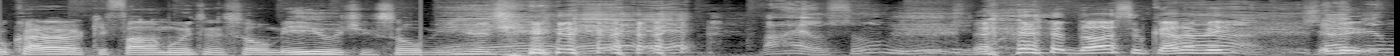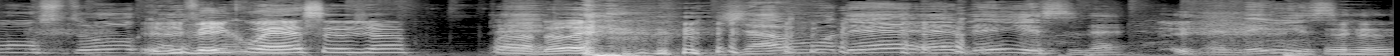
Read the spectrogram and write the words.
o cara que fala muito, né? Sou humilde, sou humilde. É, é, é. Ah, eu sou humilde, né? Nossa, o cara Ah, vem. Já ele- demonstrou, cara. Ele vem com não- essa, eu já. É. não é. Já mudei, é bem isso, né? É bem isso. Uhum.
